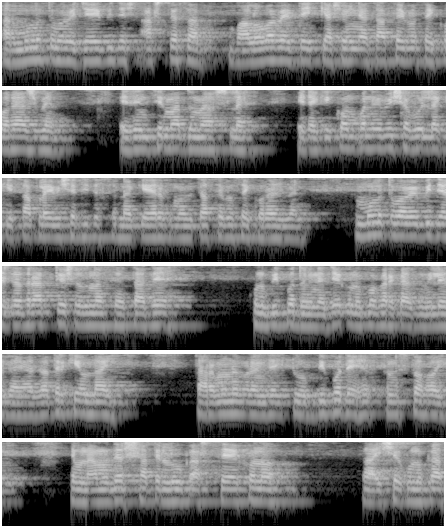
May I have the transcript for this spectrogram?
আর মূলতভাবে যে বিদেশ আসতে চান, ভালোভাবে দেখে না, যাচাই বাছাই করে আসবেন। এজেন্সির মাধ্যমে আসলে এটা কি কোম্পানির বিষয় বললে কি সাপ্লাই বিষয় দিতেছে, নাকি এরকমভাবে যাচাই বাছাই করে আসবেন? মূলতভাবে বিদেশ যাদের আত্মীয় স্বজন আছে, তাদের কোনো বিপদ হয় না, যে কোনো প্রকারের কাজ মিলে যায় আর যাদের কেউ নাই, তারা মনে করেন যে একটু বিপদে হেস্তনেস্ত হয়। যেমন আমাদের সাথে লোক আসছে এখনও আইসে কোনো কাজ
